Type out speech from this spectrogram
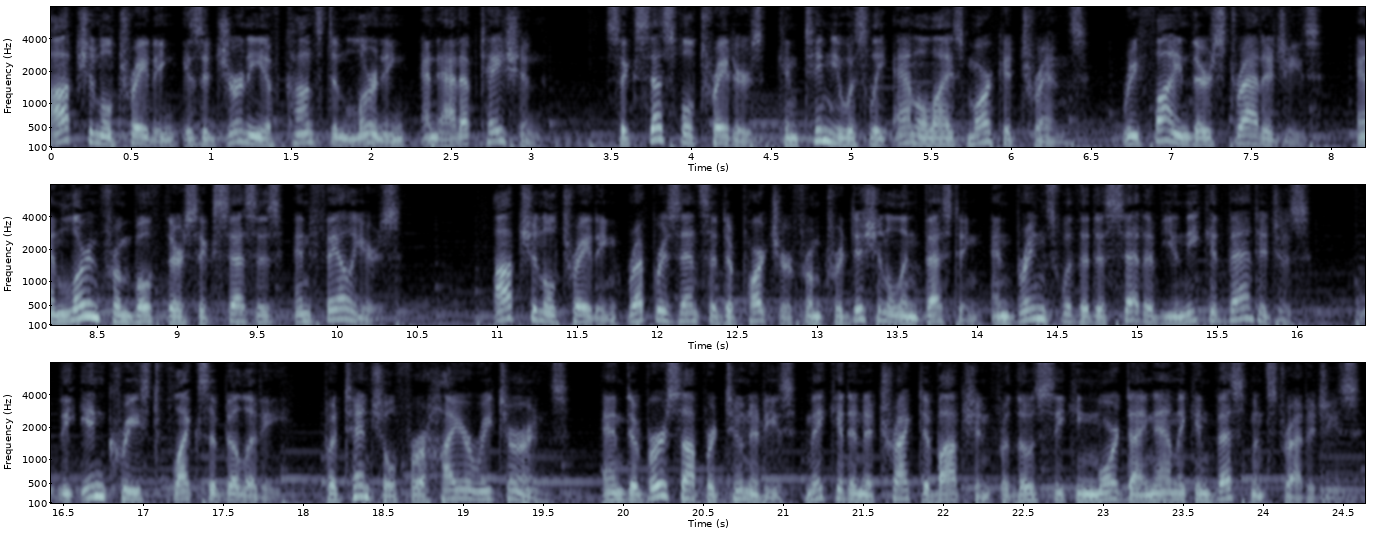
Optional trading is a journey of constant learning and adaptation. Successful traders continuously analyze market trends, refine their strategies, and learn from both their successes and failures. Optional trading represents a departure from traditional investing and brings with it a set of unique advantages. The increased flexibility, potential for higher returns, and diverse opportunities make it an attractive option for those seeking more dynamic investment strategies.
